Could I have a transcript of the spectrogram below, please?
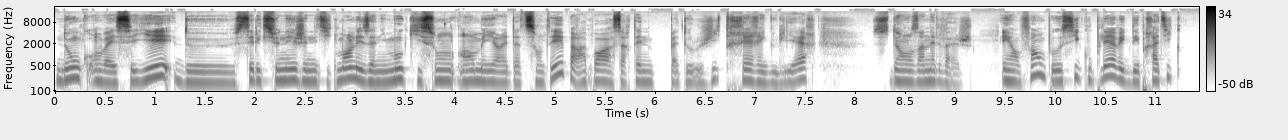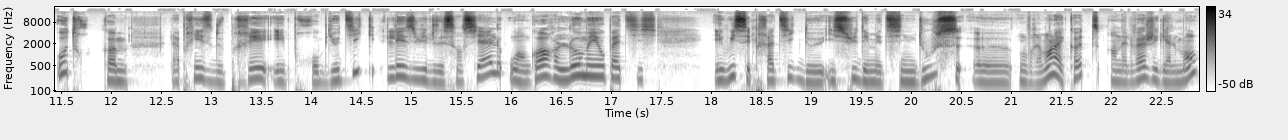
Donc on va essayer de sélectionner génétiquement les animaux qui sont en meilleur état de santé par rapport à certaines pathologies très régulières dans un élevage. Et enfin, on peut aussi coupler avec des pratiques autres comme la prise de pré- et probiotiques, les huiles essentielles ou encore l'homéopathie. Et oui, ces pratiques de, issues des médecines douces euh, ont vraiment la cote, en élevage également.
